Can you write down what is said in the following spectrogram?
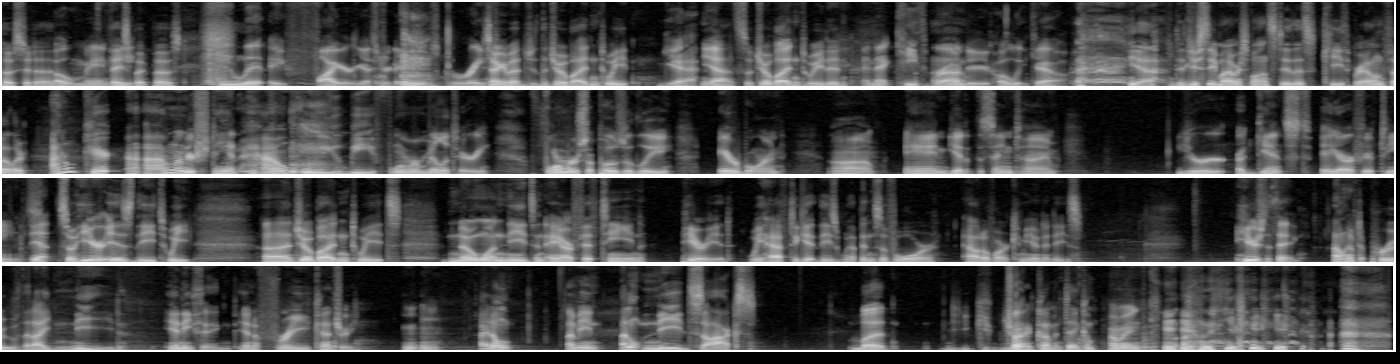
posted a Oh man, Facebook post. He, he lit a fire yesterday. It was great. You talking about the Joe Biden tweet? Yeah. Yeah. So Joe Biden tweeted. And that Keith Brown Oh. dude, holy cow. Yeah. Did you see my response to this Keith Brown feller? I don't care. I, I don't understand. How can you be former military, former supposedly airborne, um, and yet at the same time you're against AR-15s? Yeah. So here is the tweet. Uh, Joe Biden tweets, "No one needs an AR-15. Period. We have to get these weapons of war out of our communities. Here's the thing I don't have to prove that I need anything in a free country. Mm-mm. I don't, I mean, I don't need socks, but you, you try But- and come and take them. I mean,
